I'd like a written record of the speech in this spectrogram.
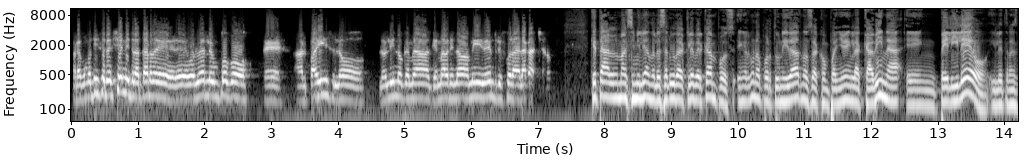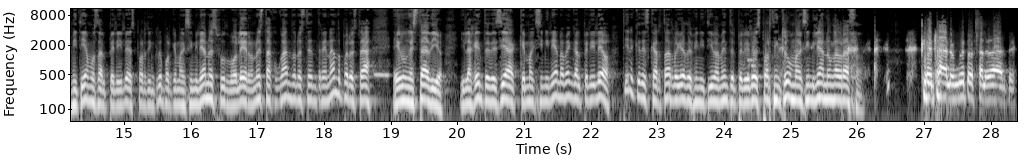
para como te dije recién, y tratar de, de devolverle un poco eh, al país lo, lo lindo que me, ha, que me ha brindado a mí dentro y fuera de la cancha. ¿no? ¿Qué tal, Maximiliano? Le saluda Clever Campos. En alguna oportunidad nos acompañó en la cabina en Pelileo y le transmitíamos al Pelileo Sporting Club porque Maximiliano es futbolero, no está jugando, no está entrenando, pero está en un estadio. Y la gente decía que Maximiliano venga al Pelileo. Tiene que descartarlo ya definitivamente el Pelileo Sporting Club. Maximiliano, un abrazo. ¿Qué tal? Un gusto saludarte.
